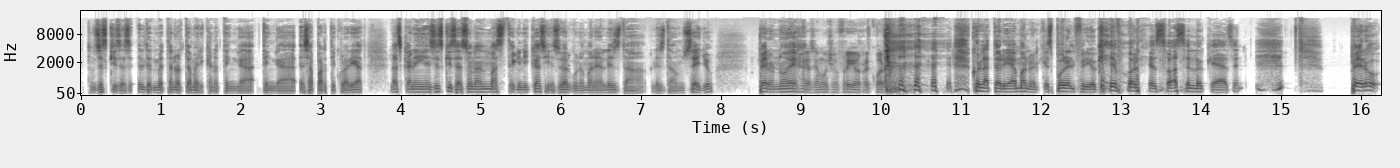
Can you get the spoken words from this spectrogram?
Entonces quizás el death metal norteamericano tenga, tenga esa particularidad. Las canadienses quizás son las más técnicas y eso de alguna manera les da, les da un sello, pero no deja... Que hace mucho frío, recuerdo. Con la teoría de Manuel que es por el frío que por eso hacen lo que hacen. Pero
